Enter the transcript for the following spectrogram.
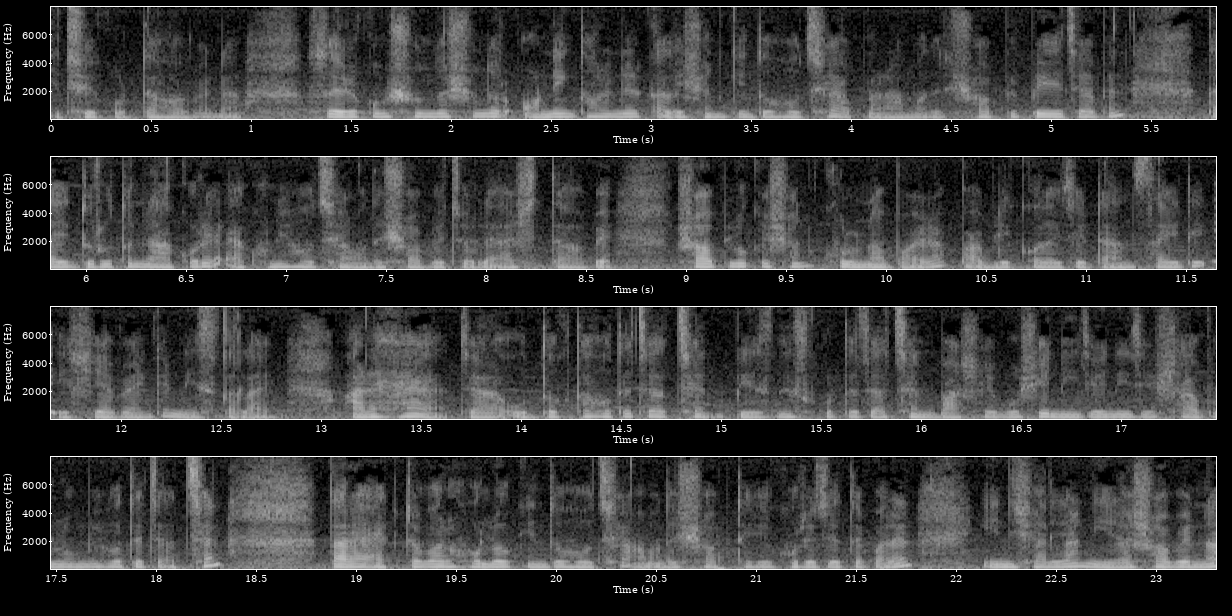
কিছুই করতে হবে না। সো এরকম সুন্দর সুন্দর অনেক ধরনের কালেকশন কিন্তু হচ্ছে আপনারা আমাদের শপে পেয়ে যাবেন। তাই দ্রুত না করে এখনই হচ্ছে আমাদের শপে চলে আসতে হবে। সব লোকেশন খুলনা বয়রা পাবলিক কলেজের ডান সাইডে এশিয়া ব্যাংকের নিচতলায়। আর হ্যাঁ যারা উদ্যোক্তা হতে চাচ্ছেন বিজনেস করতে চাচ্ছেন, বাসায় বসে নিজে নিজে স্বাবলম্বী হতে চাচ্ছেন, তারা একটাবার হলেও কিন্তু হচ্ছে আমাদের সব থেকে ঘুরে যেতে পারেন। ইনশাল্লাহ নিরাশ হবে না।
